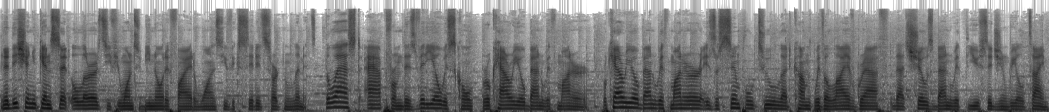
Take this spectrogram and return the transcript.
In addition, you can set alerts if you want to be notified once you've exceeded certain limits. The last app from this video is called Rokario Bandwidth Monitor. Rokario Bandwidth Monitor is a simple tool that comes with a live graph that shows bandwidth usage in real time.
